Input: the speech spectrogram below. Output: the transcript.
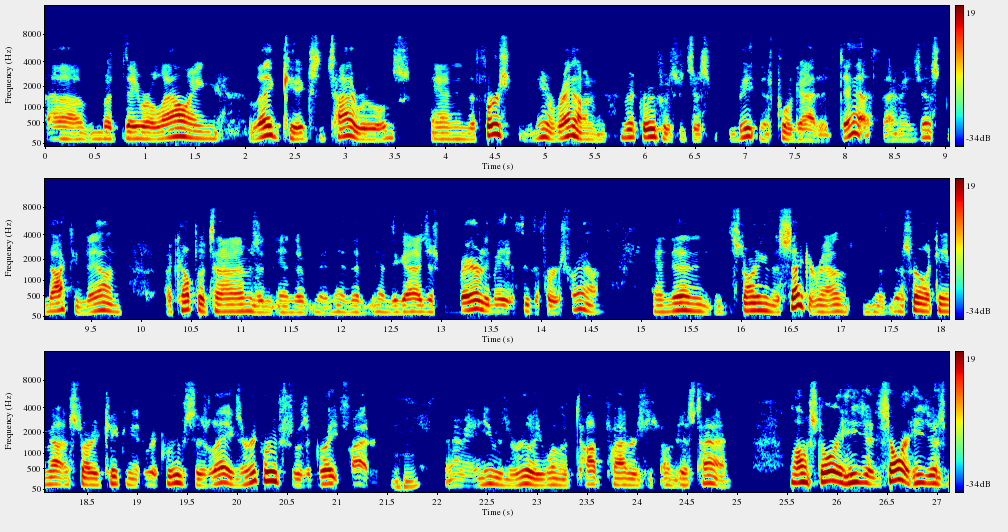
Uh, but they were allowing leg kicks, the Thai rules, and in the first you know round, Rick Rufus was just beating this poor guy to death. I mean, just knocked him down a couple of times, and and the and the, and the guy just barely made it through the first round. And then starting in the second round, this fellow came out and started kicking at Rick Rufus's legs. And Rick Rufus was a great fighter. Mm-hmm. I mean, he was really one of the top fighters of his time. Long story, he just short. He just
